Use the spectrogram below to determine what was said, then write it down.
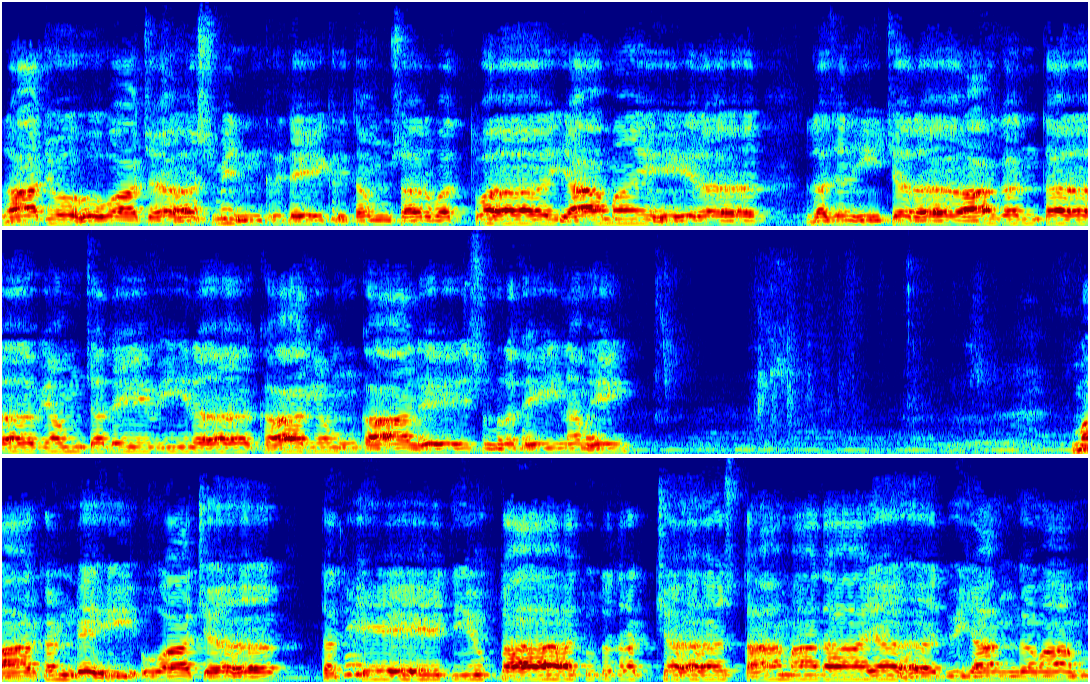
राजोवाच अस्मिन् कृते कृतं सर्वत्वयामैर् रजनीचर आगन्तव्यं च ते वीर कार्यं काले स्मृते न मे मार्कण्डेय उवाच, तथेत्युक्ता तु तद्रक्षस्तामादाय द्विजाङ्गमाम्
